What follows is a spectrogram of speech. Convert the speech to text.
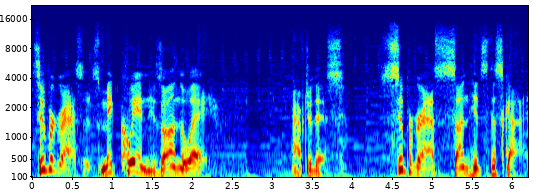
Supergrass's Mick Quinn is on the way. After this, Supergrass Sun Hits the Sky.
